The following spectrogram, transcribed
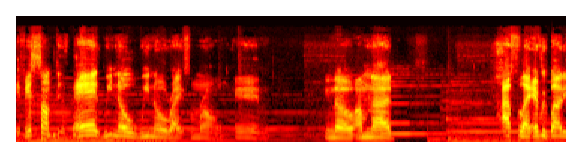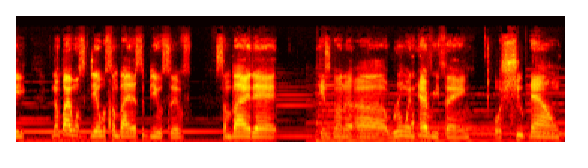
if it's something bad, we know we know right from wrong. And you know, I'm not I feel like everybody nobody wants to deal with somebody that's abusive, somebody that is gonna uh, ruin everything or shoot down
